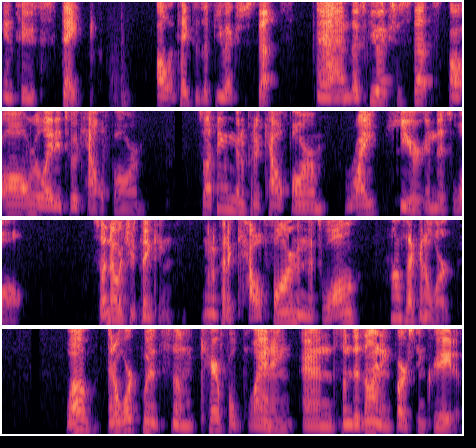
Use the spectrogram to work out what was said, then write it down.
into steak. All it takes is a few extra steps. And those few extra steps are all related to a cow farm. So I think I'm going to put a cow farm right here in this wall. So I know what you're thinking. I'm going to put a cow farm in this wall? How's that going to work? Well, it'll work with some careful planning and some designing first in creative.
